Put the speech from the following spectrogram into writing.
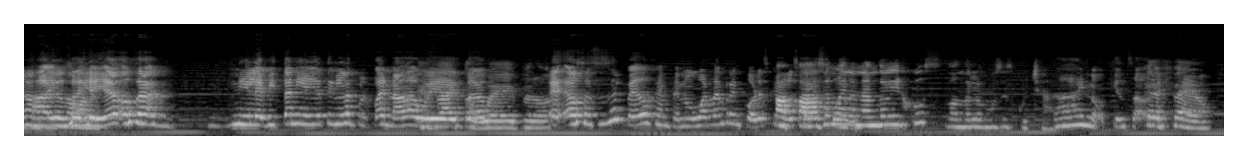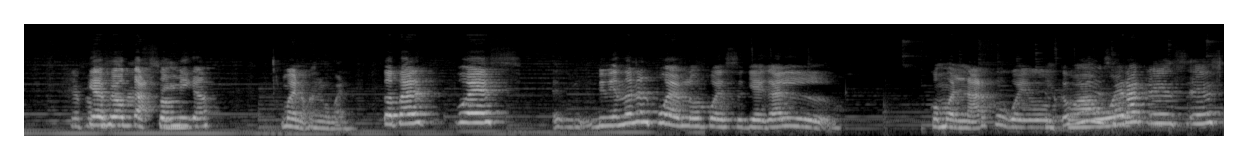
Ajá, y, o No, sea, y ella, o sea, ni Levita ni ella tienen la culpa de nada, güey. Exacto, güey, pero... Eh, o sea, ese es el pedo, gente. No guarden rencores que no Papás corresponden. envenenando hijos, ¿dónde lo hemos escuchado? Ay, no, quién Qué sabe. feo. Qué que feo caso, así. amiga. Bueno, Pero bueno. total, pues, viviendo en el pueblo, pues llega el. Como el narco, güey. o El ¿cómo Cuau es? era, es, es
